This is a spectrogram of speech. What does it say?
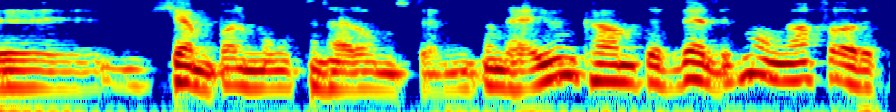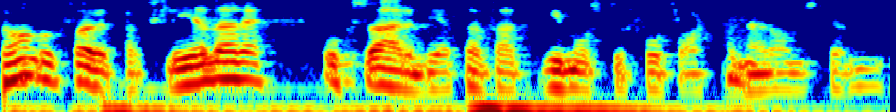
uh, kämpar mot den här omställningen. Utan det här är ju en kamp där väldigt många företag och företagsledare också arbetar för att vi måste få fart på den här omställningen.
